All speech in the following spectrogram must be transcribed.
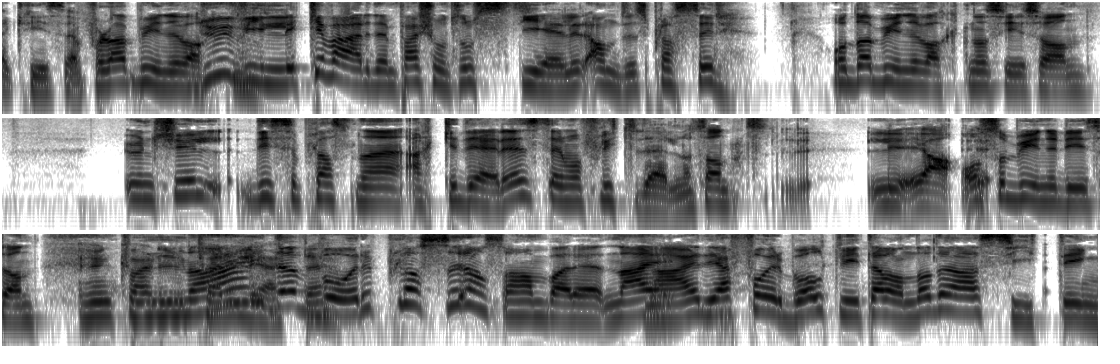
er krise. For da begynner Du vil ikke være den personen som stjeler andres plasser. og da begynner vakten å si sånn Unnskyld, disse plassene er ikke deres, dere må flytte dere, eller noe sånt. Ja, og så begynner de sånn Nei, det er våre plasser! Altså, han bare Nei. Nei, de er forbeholdt Vita Wanda, det er seating.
